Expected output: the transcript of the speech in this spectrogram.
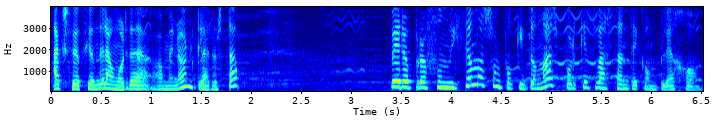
a excepción de la muerte de Agamenón, claro está. Pero profundicemos un poquito más porque es bastante complejo.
